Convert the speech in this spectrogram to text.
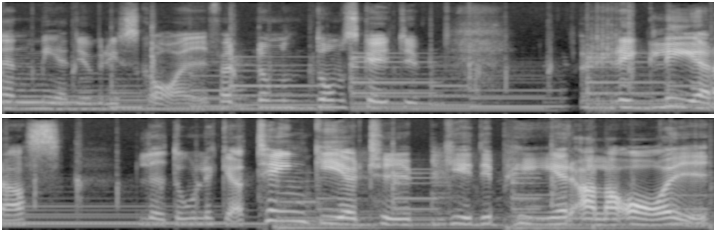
en mediumrisk AI? För de, de ska ju typ regleras lite olika. Tänk er typ GDPR alla AI.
